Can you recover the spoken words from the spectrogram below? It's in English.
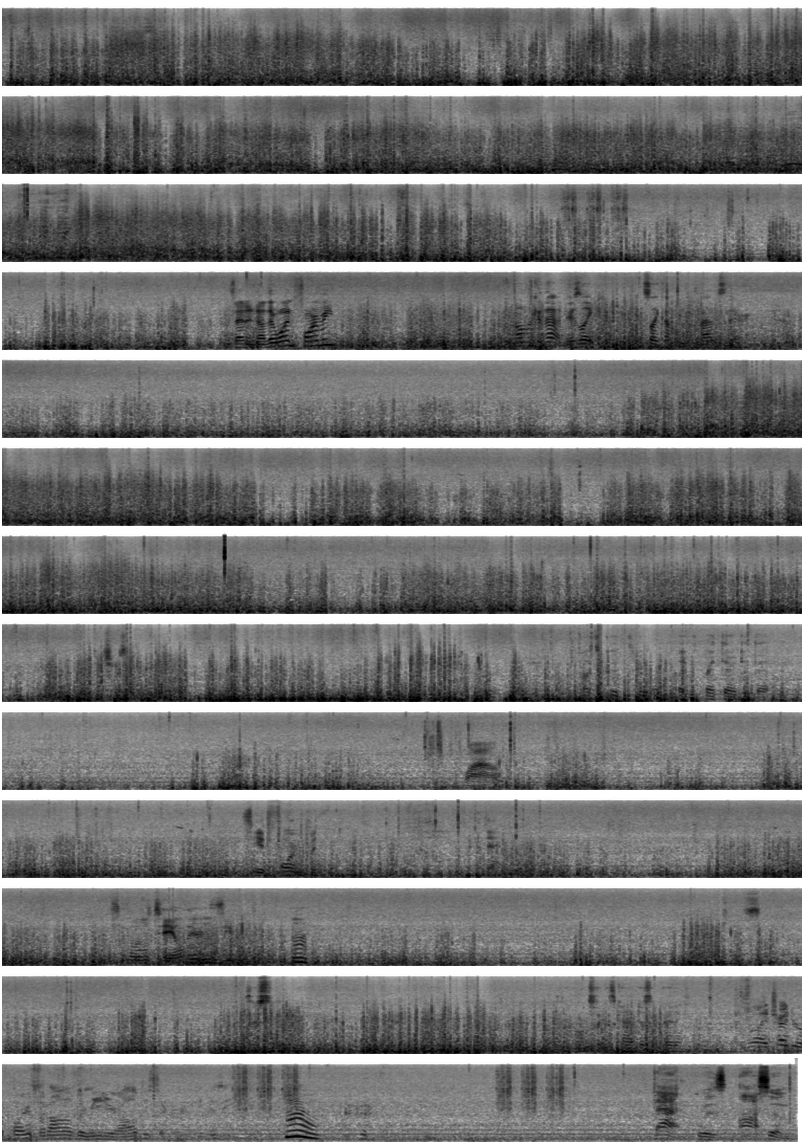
Is that another one for me? Oh, look at that. There's like, it's like up in the clouds there. Right there, did that. Wow. See, it formed, but look at that. See the little tail there? See? Mm. There's some... Looks like it's kind of dissipating. Well, I tried to report it, but all of the meteorologists are currently busy. Hmm. That was awesome.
